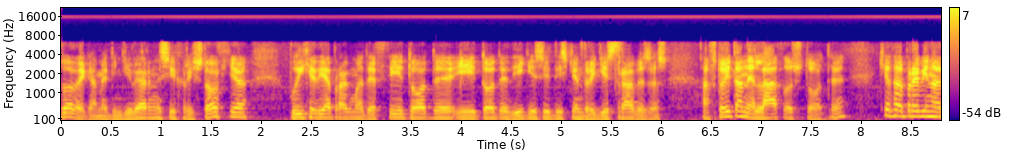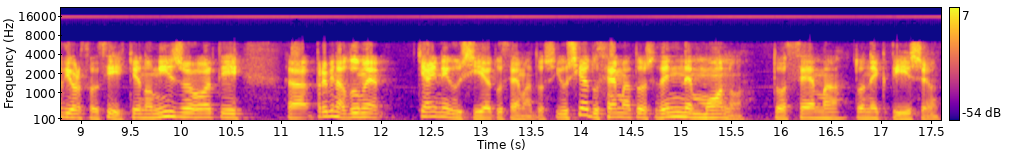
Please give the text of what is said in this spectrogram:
2012 με την κυβέρνηση Χριστόφια που είχε διαπραγματευτεί τότε η τότε διοίκηση της Κεντρικής Τράπεζας. Αυτό ήταν λάθος τότε και θα πρέπει να διορθωθεί και νομίζω ότι πρέπει να δούμε ποια είναι η ουσία του θέματος. Η ουσία του θέματος δεν είναι μόνο το θέμα των εκποιήσεων.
